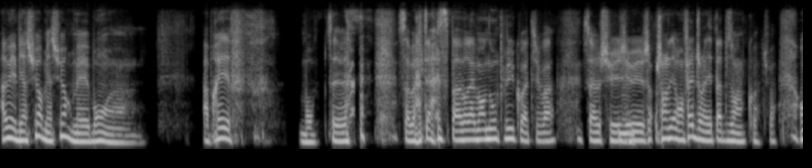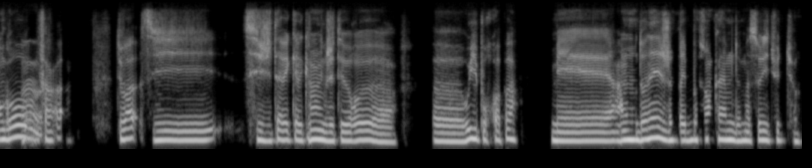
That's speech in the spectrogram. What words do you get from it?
Ah mais bien sûr, bien sûr, mais bon, euh, après, bon, ça m'intéresse pas vraiment non plus, quoi, tu vois. Ça, je suis, ai, en fait, j'en ai pas besoin, quoi, tu vois. En gros, Ah enfin, tu vois, si si j'étais avec quelqu'un et que j'étais heureux, euh, euh, oui, pourquoi pas. Mais à un moment donné, j'aurais besoin quand même de ma solitude, tu vois.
